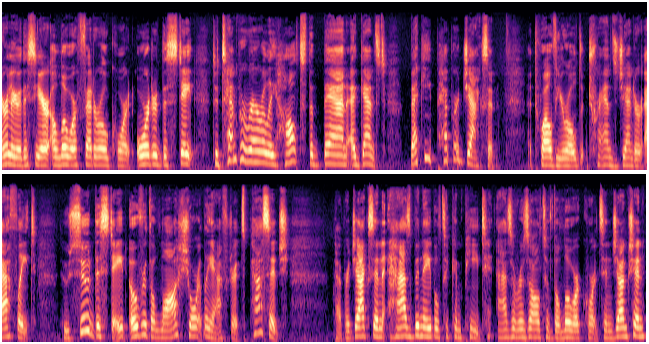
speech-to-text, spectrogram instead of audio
Earlier this year, a lower federal court ordered the state to temporarily halt the ban against Becky Pepper Jackson, a 12 year old transgender athlete who sued the state over the law shortly after its passage. Pepper Jackson has been able to compete as a result of the lower court's injunction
